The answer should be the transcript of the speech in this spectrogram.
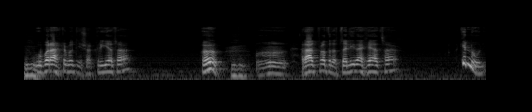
उपराष्ट्रपति सक्रिय छ। राजपत्र चलिराखेका छ। किन नहुने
